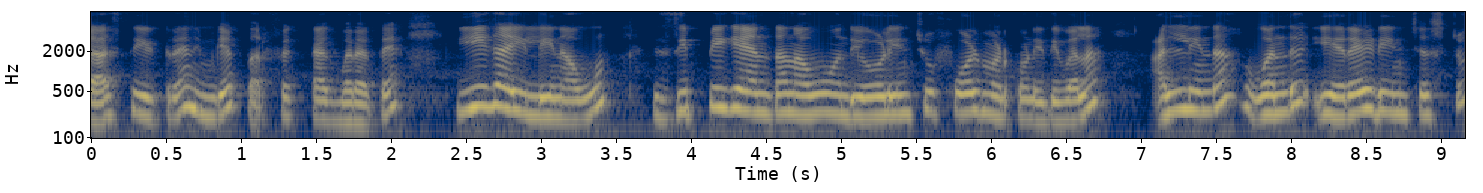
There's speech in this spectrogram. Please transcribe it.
ಜಾಸ್ತಿ ಇಟ್ಟರೆ ನಿಮಗೆ ಪರ್ಫೆಕ್ಟಾಗಿ ಬರುತ್ತೆ. ಈಗ ಇಲ್ಲಿ ನಾವು ಜಿಪ್ಪಿಗೆ ಅಂತ ನಾವು ಒಂದು ಇಂಚು ಫೋಲ್ಡ್ ಮಾಡ್ಕೊಂಡಿದ್ದೀವಲ್ಲ, ಅಲ್ಲಿಂದ ಒಂದು ಎರಡು ಇಂಚಷ್ಟು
